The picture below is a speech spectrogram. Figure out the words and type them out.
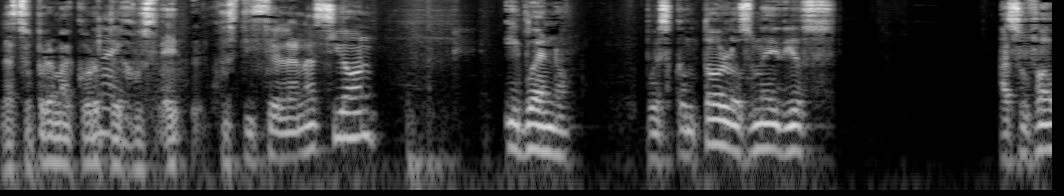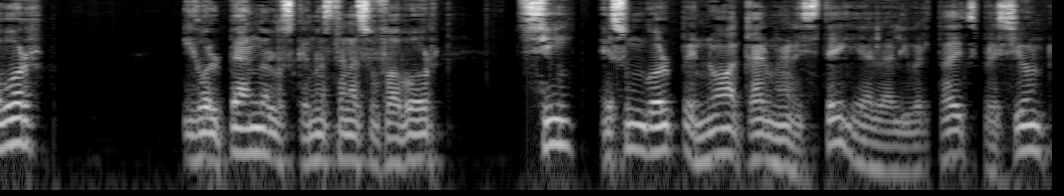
la Suprema Corte de eh, Justicia de la Nación. Y bueno, pues con todos los medios a su favor y golpeando a los que no están a su favor, sí, es un golpe no a Carmen Aristegui, a la libertad de expresión,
